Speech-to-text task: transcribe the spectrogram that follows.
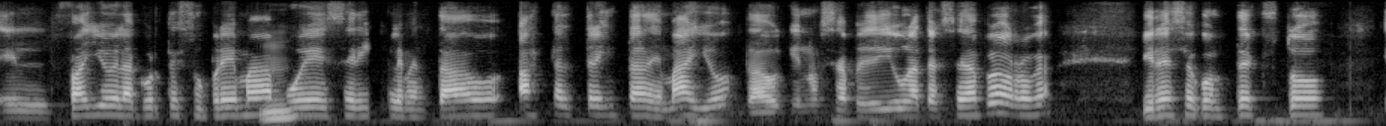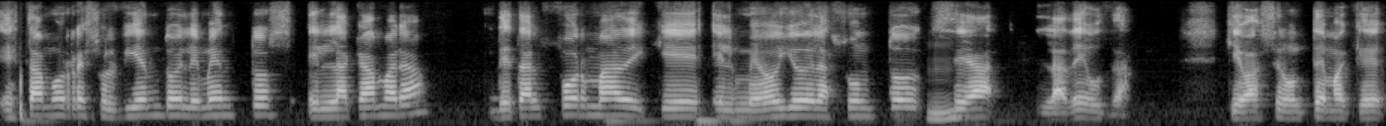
El fallo de la Corte Suprema mm. puede ser implementado hasta el 30 de mayo, dado que no se ha pedido una tercera prórroga. Y en ese contexto estamos resolviendo elementos en la Cámara de tal forma de que el meollo del asunto mm. sea la deuda, que va a ser un tema que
